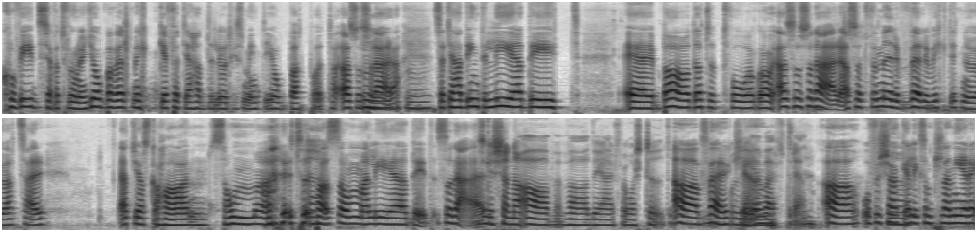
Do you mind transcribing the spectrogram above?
covid så jag var tvungen att jobba väldigt mycket för att jag hade liksom inte jobbat på ett tag. Alltså sådär. Så att jag hade inte ledigt. Eh, bada typ två gånger. Alltså sådär. Alltså att för mig är det väldigt viktigt nu att så här, att jag ska ha en sommar, typ Ja. ha sommarledigt, sådär. Du ska känna av vad det är för årstid. Ja, Och verkligen. leva efter den. Ja, och försöka Ja. liksom planera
